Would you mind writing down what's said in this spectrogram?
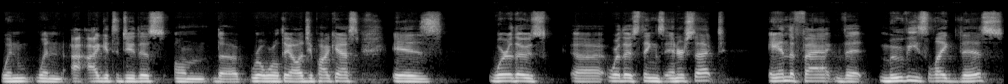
when when I, get to do this on the Real World Theology podcast is where those uh, where those things intersect, and the fact that movies like this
